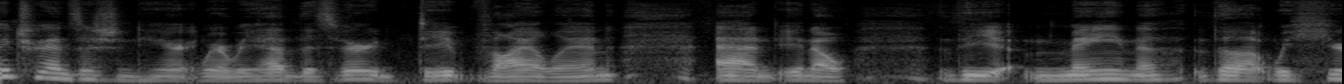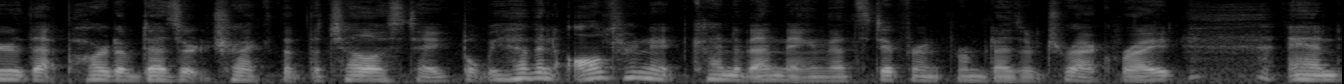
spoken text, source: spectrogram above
We transition here where we have this very deep violin and you know the main the we hear that part of Desert Trek that the cellos take, but we have an alternate kind of ending that's different from Desert Trek, right? And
